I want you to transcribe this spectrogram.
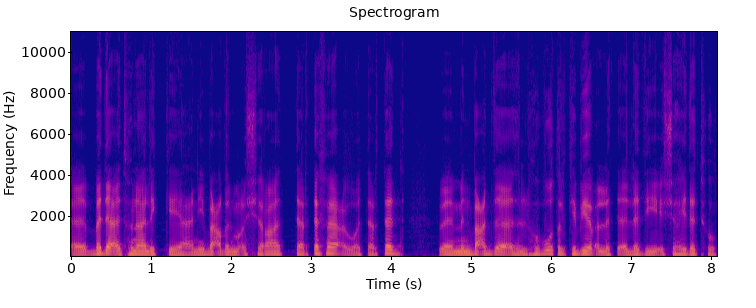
آه، بدأت هنالك يعني بعض المؤشرات ترتفع وترتد من بعد الهبوط الكبير الذي شهدته.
